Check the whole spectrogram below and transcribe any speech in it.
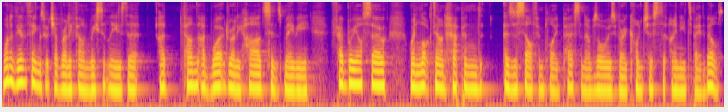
One of the other things which I've really found recently is that I'd found that I'd worked really hard since maybe February or so when lockdown happened as a self employed person, I was always very conscious that I need to pay the bills.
